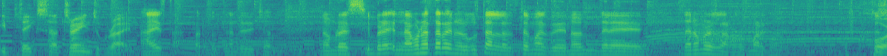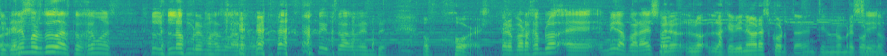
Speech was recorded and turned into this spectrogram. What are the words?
it takes a train to cry. Ahí está, perfectamente dicho. Nombres siempre en la buena tarde nos gustan los temas de, no- de, de nombres largos, Marco. Of Si course. tenemos dudas, cogemos el nombre más largo, habitualmente. Of course. Pero, por ejemplo, eh, mira, para eso Pero lo- la que viene ahora es corta, ¿eh? tiene un nombre Sí. corto.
